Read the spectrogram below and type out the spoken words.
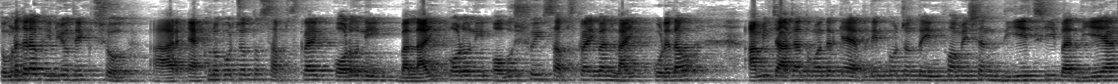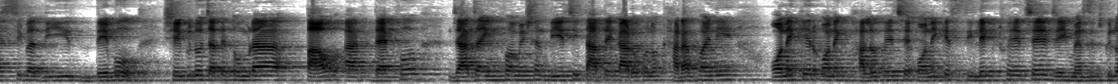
তোমরা যারা ভিডিও দেখছ আর এখনও পর্যন্ত সাবস্ক্রাইব করনি বা লাইক করনি, অবশ্যই সাবস্ক্রাইব আর লাইক করে দাও। আমি যা যা তোমাদেরকে এতদিন পর্যন্ত ইনফরমেশন দিয়েছি বা দিয়ে আসছি বা দিয়ে দেব, সেগুলো যাতে তোমরা পাও আর দেখো। যা যা ইনফরমেশন দিয়েছি তাতে কারও কোনো খারাপ হয়নি। অনেকের অনেক ভালো হয়েছে, অনেকে সিলেক্ট হয়েছে। যেই মেসেজগুলো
